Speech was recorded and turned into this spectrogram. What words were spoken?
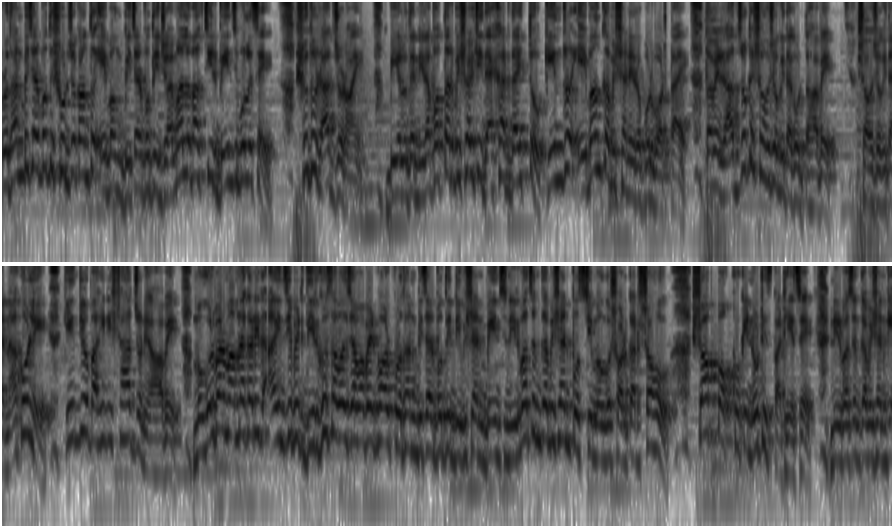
প্রধান বিচারপতি সূর্যকান্ত এবং বিচারপতি জয়মাল্য বাগচির বেঞ্চ বলেছে, শুধু রাজ্য নয়, বিএলওদের নিরাপত্তার বিষয়টি দেখার দায়িত্ব কেন্দ্র এবং কমিশনের ওপর বর্তায়। তবে রাজ্যকে সহযোগিতা করতে হবে। সহযোগিতা না করলে কেন্দ্রীয় বাহিনীর সাহায্য নেওয়া হবে। মঙ্গলবার মামলাকারীর আইনজীবীর দীর্ঘ সওয়াল জবাবের পর প্রধান বিচারপতি ডিভিশন বেঞ্চ নির্বাচন কমিশন, পশ্চিমবঙ্গ সরকার সহ সব পক্ষকে নোটিশ পাঠিয়েছে। নির্বাচন কমিশনকে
